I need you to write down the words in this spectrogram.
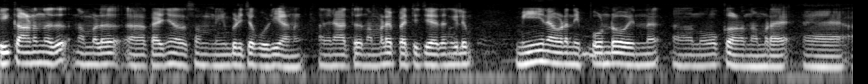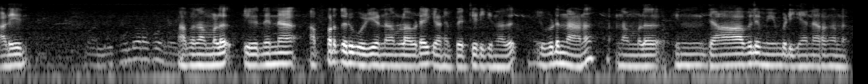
ഈ കാണുന്നത് നമ്മൾ കഴിഞ്ഞ ദിവസം മീൻ പിടിച്ച കുഴിയാണ്. അതിനകത്ത് നമ്മളെ പറ്റിച്ച് ഏതെങ്കിലും മീൻ അവിടെ നിൽപ്പുണ്ടോ എന്ന് നോക്കുകയാണ് നമ്മുടെ അളിയൻ. അപ്പോൾ നമ്മൾ ഇതിന് അപ്പുറത്തൊരു കുഴിയുണ്ട്. നമ്മൾ അവിടേക്കാണ് ഇപ്പോൾ എത്തിയിരിക്കുന്നത്. ഇവിടുന്നാണ് നമ്മൾ ഇന്ന് രാവിലെ മീൻ പിടിക്കാൻ ഇറങ്ങുന്നത്.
